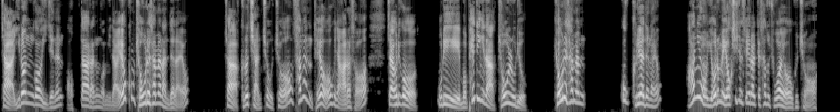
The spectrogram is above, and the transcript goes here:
자, 이런 거 이제는 없다라는 겁니다. 에어컨 겨울에 사면 안 되나요? 자, 그렇지 않죠. 그렇죠? 사면 돼요. 그냥 알아서. 자, 그리고 우리 뭐 패딩이나 겨울 의류 겨울에 사면 꼭 그래야 되나요? 아니요. 여름에 역시즌 세일할 때 사도 좋아요. 그렇죠?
